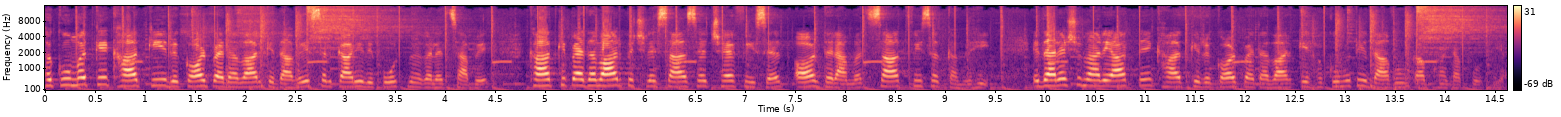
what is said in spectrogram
हुकूमत के खाद की रिकॉर्ड पैदावार के दावे सरकारी रिपोर्ट में गलत साबित। खाद की पैदावार पिछले साल से छः फ़ीसद और दरामद सात फ़ीसद कम रही। इदारे शुमारियात ने खाद की रिकॉर्ड पैदावार के हुकूमती दावों का भाटा फोड़ दिया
